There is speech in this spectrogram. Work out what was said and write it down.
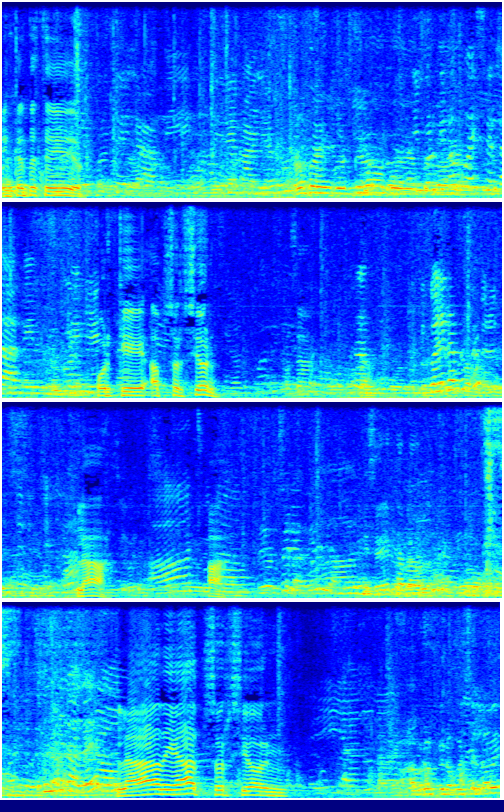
Me encanta este video. ¿y por qué no puede ¿Y por qué no puede ser la B? Porque absorción. ¿Y cuál era, profe? La A. A. La... La A de absorción. Ah, profe, ¿no puede ser la B?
